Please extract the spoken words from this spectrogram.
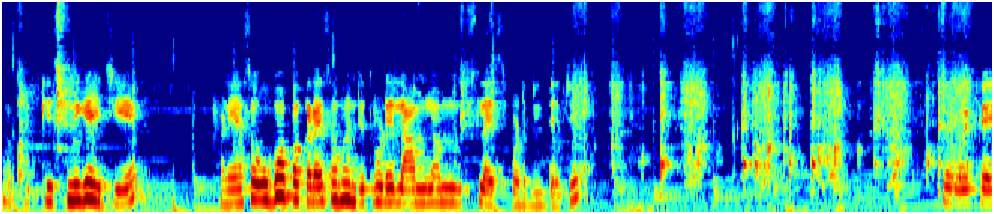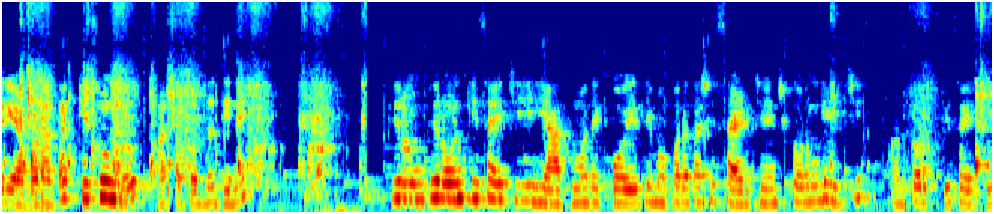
आपली किसणी घ्यायची आहे. आणि असं उभा पकडायचा म्हणजे थोडे लांब लांब स्लाइस पडतील त्याचे. सर्व कैरी आपण आता किसून घेऊ अशा पद्धतीने. फिरवून फिरवून किसायची ही आतमध्ये कोय येते मग परत अशी साईड चेंज करून घ्यायची आणि परत किसायची.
